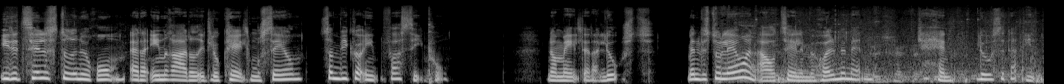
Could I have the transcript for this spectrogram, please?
I det tilstødende rum er der indrettet et lokalt museum, som vi går ind for at se på. Normalt er der låst, men hvis du laver en aftale med Holmemanden, kan han låse dig ind.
